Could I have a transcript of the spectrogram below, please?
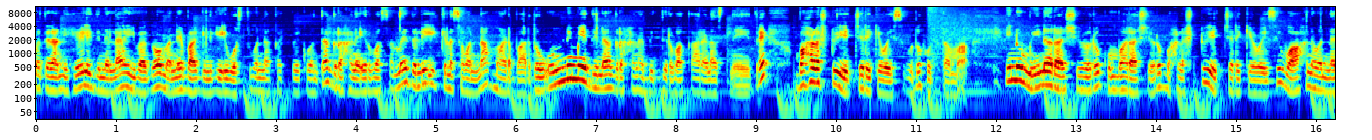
ಮತ್ತು ನಾನು ಹೇಳಿದ್ದೀನಲ್ಲ, ಇವಾಗ ಮನೆ ಬಾಗಿಲಿಗೆ ಈ ವಸ್ತುವನ್ನು ಕಟ್ಟಬೇಕು ಅಂತ ಗ್ರಹಣ ಇರುವ ಸಮಯದಲ್ಲಿ ಈ ಕೆಲಸವನ್ನು ಮಾಡಬಾರ್ದು. ಹುಣ್ಣಿಮೆ ದಿನ ಗ್ರಹಣ ಬಿದ್ದಿರುವ ಕಾರಣ ಸ್ನೇಹಿತರೆ, ಬಹಳಷ್ಟು ಎಚ್ಚರಿಕೆ ವಹಿಸುವುದು ಉತ್ತಮ. ಇನ್ನು ಮೀನರಾಶಿಯವರು, ಕುಂಭರಾಶಿಯವರು ಬಹಳಷ್ಟು ಎಚ್ಚರಿಕೆ ವಹಿಸಿ ವಾಹನವನ್ನು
